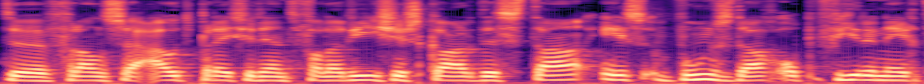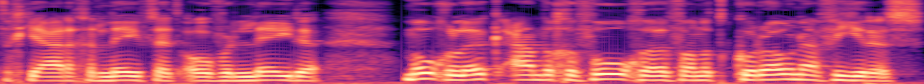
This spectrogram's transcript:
De Franse oud-president Valéry Giscard d'Estaing is woensdag op 94-jarige leeftijd overleden, mogelijk aan de gevolgen van het coronavirus.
